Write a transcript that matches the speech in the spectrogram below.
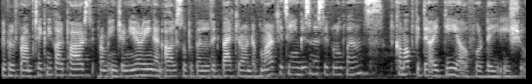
people from technical parts, from engineering, and also people with background of marketing, business developments, to come up with the idea for the issue.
